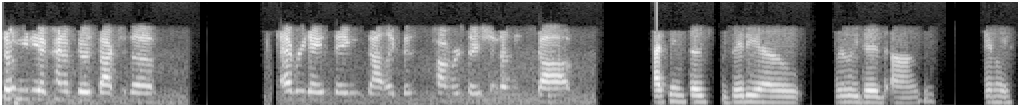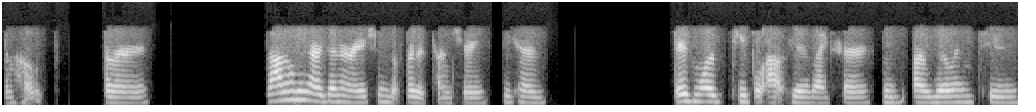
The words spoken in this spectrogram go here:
social media kind of goes back to the everyday things that like this conversation doesn't stop. I think this video really did um give me some hope for not only our generation but for the country because there's more people out here like her who are willing to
